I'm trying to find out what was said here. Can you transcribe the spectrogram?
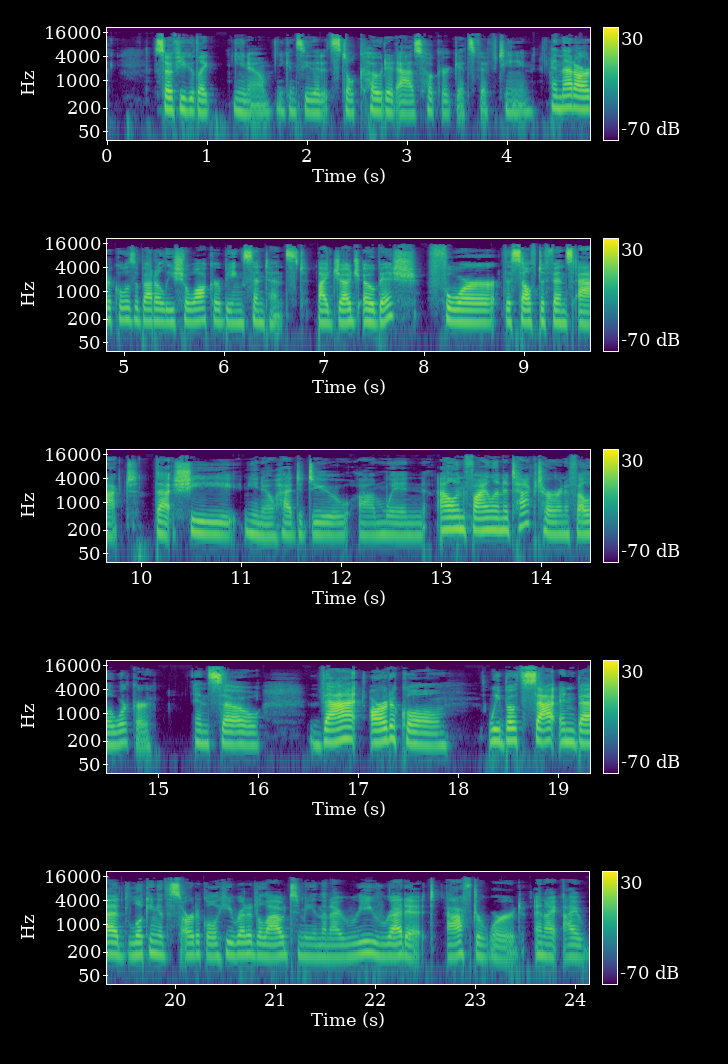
So if you could like, you know, you can see that it's still coded as Hooker gets 15. And that article is about Alisha Walker being sentenced by Judge Obish for the self-defense act that she, you know, had to do um, when Alan Filan attacked her and a fellow worker. And so that article we both sat in bed looking at this article. He read it aloud to me, and then I reread it afterward. And I, I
